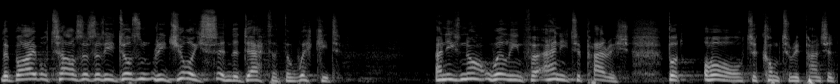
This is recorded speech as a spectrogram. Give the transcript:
The Bible tells us that he doesn't rejoice in the death of the wicked. And he's not willing for any to perish, but all to come to repentance.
